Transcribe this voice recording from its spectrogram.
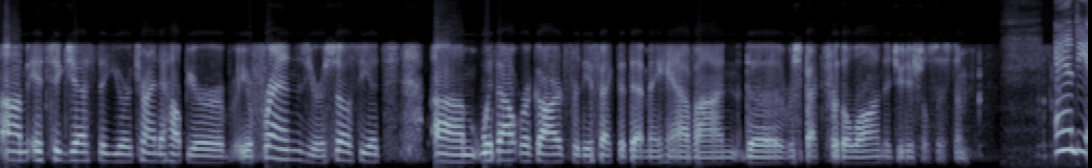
um, it suggests that you're trying to help your your friends, your associates, um, without regard for the effect that that may have on the respect for the law and the judicial system. Andy,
